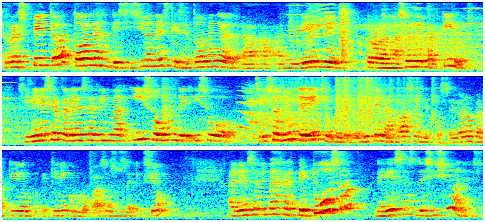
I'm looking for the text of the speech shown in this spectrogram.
respeta todas las decisiones que se tomen a, a, nivel de programación de partidos. Si bien es cierto, Alianza Lima hizo un de, hizo, se hizo de un derecho que le permite las bases de postergar un partido porque tiene convocado a su selección, Alianza Lima es respetuosa de esas decisiones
